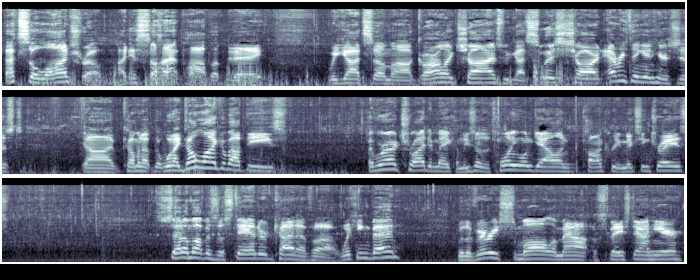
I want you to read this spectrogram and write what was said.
That's cilantro. I just saw that pop up today. We got some uh, garlic chives, we got Swiss chard. Everything in here is just uh, coming up. But What I don't like about these, and where I tried to make them, these are the 21 gallon concrete mixing trays. Set them up as a standard kind of uh, wicking bed with a very small amount of space down here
